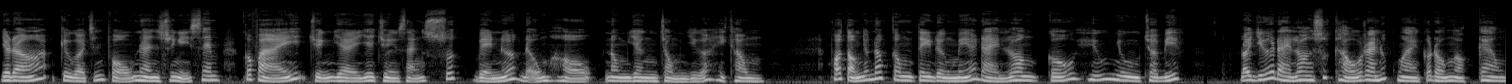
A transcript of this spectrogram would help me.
Do đó, kêu gọi chính phủ nên suy nghĩ xem có phải chuyển về dây chuyền sản xuất về nước để ủng hộ nông dân trồng dứa hay không. Phó Tổng Giám đốc Công ty Đường Mía Đài Loan Cố Hiếu Nhu cho biết, loại dứa Đài Loan xuất khẩu ra nước ngoài có độ ngọt cao,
